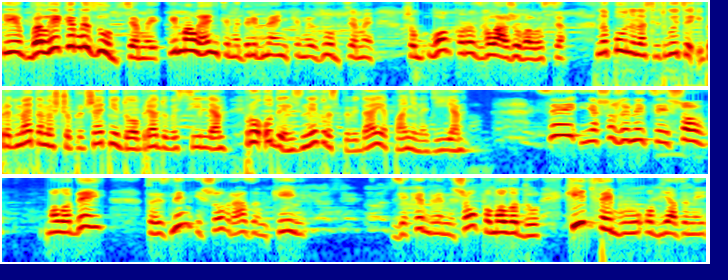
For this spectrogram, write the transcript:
і великими зубцями, і маленькими, дрібненькими зубцями, щоб ловко розглажувалося. Наповнена світлиця і предметами, що причетні до обряду весілля. Про один з них розповідає пані Надія. Це, якщо жениться йшов молодий, то з ним ішов разом кінь, з яким він йшов по молоду. Кінь цей був обв'язаний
